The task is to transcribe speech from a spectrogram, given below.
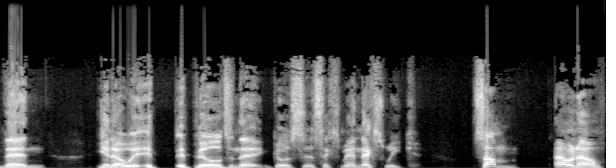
Then you know it it builds and then it goes to the six man next week. Something I don't know.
